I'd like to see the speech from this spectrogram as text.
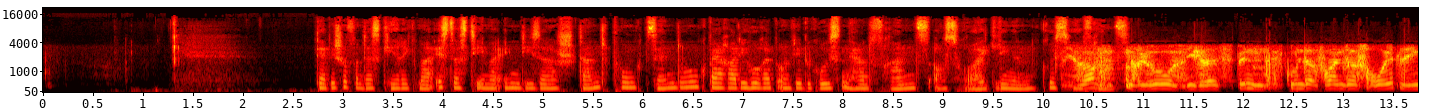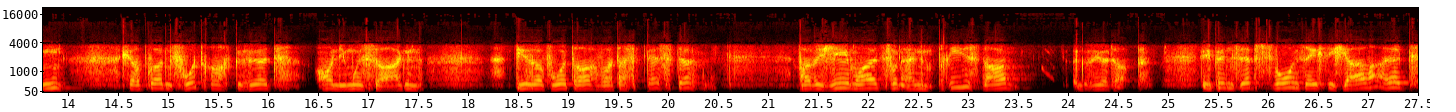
Der Bischof von das Kerigma ist das Thema in dieser Standpunkt-Sendung bei Radio Horeb und wir begrüßen Herrn Franz aus Reutlingen. Grüß ja, Herr Franz. hallo, ich bin Gunter Franz aus Reutlingen. Ich habe gerade einen Vortrag gehört und ich muss sagen, dieser Vortrag war das Beste, was ich jemals von einem Priester gehört habe. Ich bin selbst 62 Jahre alt,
